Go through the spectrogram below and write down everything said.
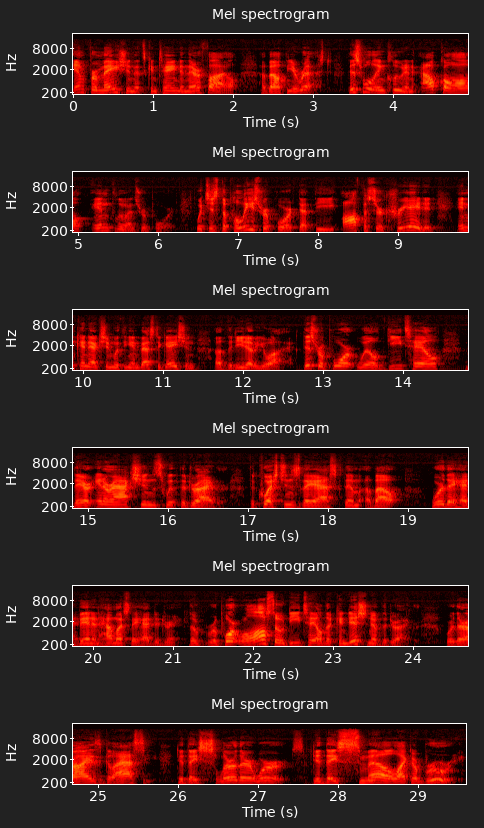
information that's contained in their file about the arrest. This will include an alcohol influence report, which is the police report that the officer created in connection with the investigation of the DWI. This report will detail their interactions with the driver, the questions they ask them about where they had been and how much they had to drink. The report will also detail the condition of the driver. Were their eyes glassy? Did they slur their words? Did they smell like a brewery?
